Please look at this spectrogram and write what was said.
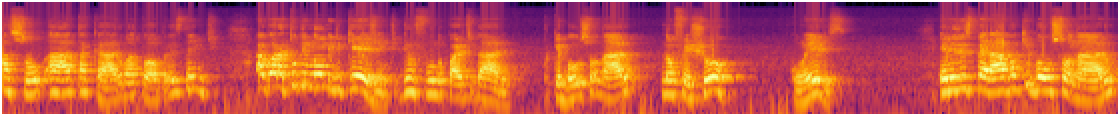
Passou a atacar o atual presidente. Agora, tudo em nome de quê, gente? De um fundo partidário. Porque Bolsonaro não fechou com eles. Eles esperavam que Bolsonaro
